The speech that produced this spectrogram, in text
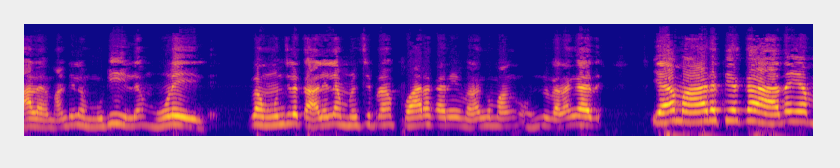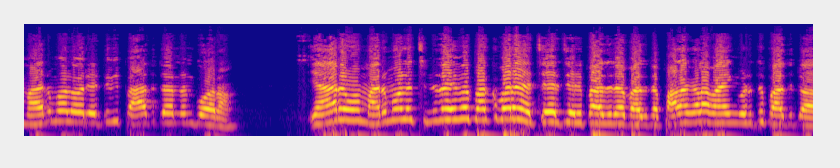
ஆளை. மண்டியில முடியல மூளை இவன் மூஞ்சில காலையில முடிச்சுப்பா போற காரியம் வாங்க வாங்க. ஒண்ணு விளங்காது. ஏன் மாடத்தியக்கா அதான் என் மருமலை ஒரு எட்டு பாத்துட்டு போறான். யாரோ உன் மருமலை சின்னதாவே பார்க்க போற? சரி சரி பாத்துட்டா பாத்துட்டா பழங்கெல்லாம் வாங்கி கொடுத்து பாத்துட்டா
